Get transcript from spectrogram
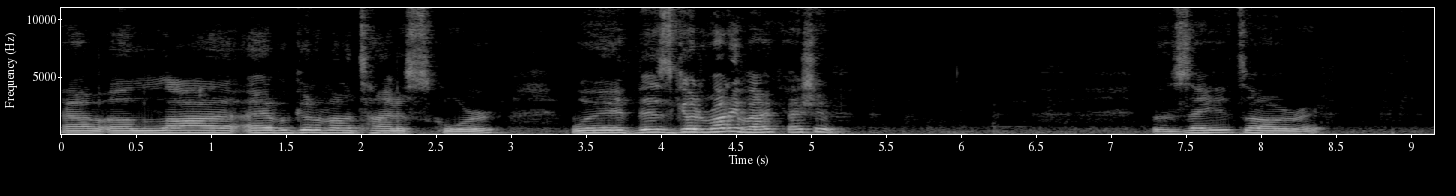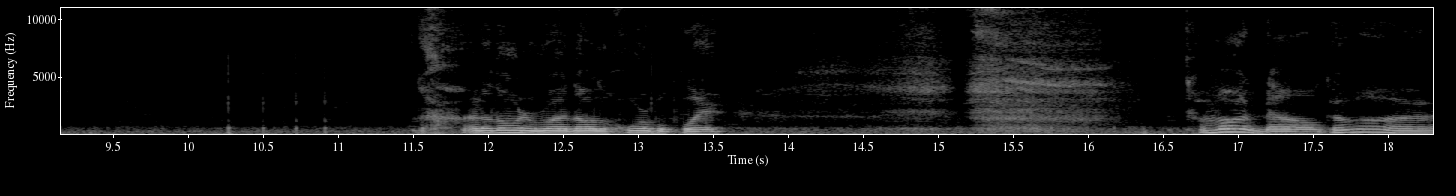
I have a lot. I have a good amount of time to score. With this good running back, I should. Say it's alright. I don't know where to run. That was a horrible play. Come on now. Come on.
